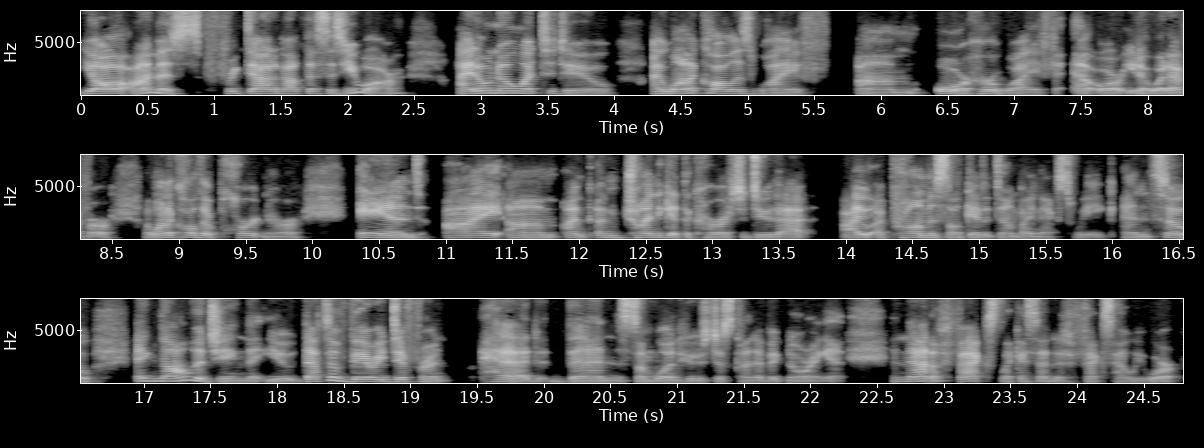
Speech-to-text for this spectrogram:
y'all i'm as freaked out about this as you are. I don't know what to do. I want to call his wife um, or her wife or you know whatever. I want to call their partner and i um, I'm, I'm trying to get the courage to do that. I, I, promise I'll get it done by next week. And so acknowledging that you, that's a very different head than someone who's just kind of ignoring it. And that affects like i said it affects how we work.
